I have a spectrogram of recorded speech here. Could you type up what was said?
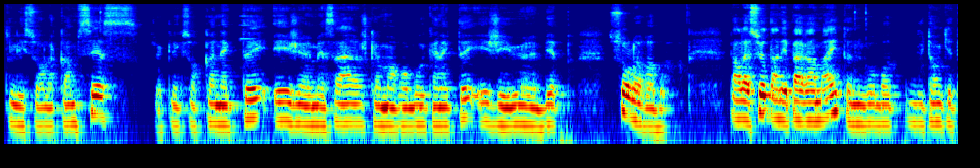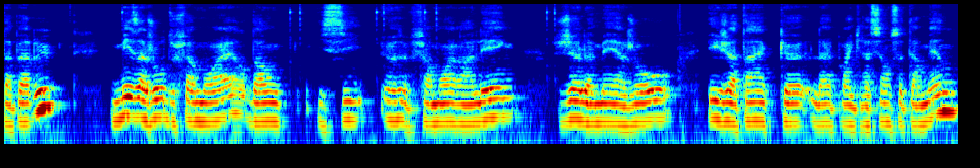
qu'il est sur le COM6. Je clique sur Connecter et j'ai un message que mon robot est connecté et j'ai eu un bip sur le robot. Par la suite, dans les paramètres, un nouveau bouton qui est apparu mise à jour du firmware. Donc, ici, un firmware en ligne, je le mets à jour et j'attends que la progression se termine.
